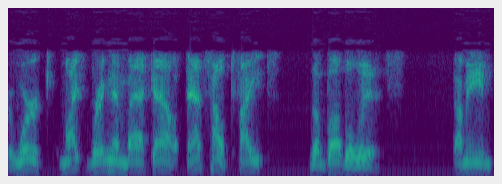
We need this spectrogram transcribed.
work might bring them back out. That's how tight the bubble is. I mean,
